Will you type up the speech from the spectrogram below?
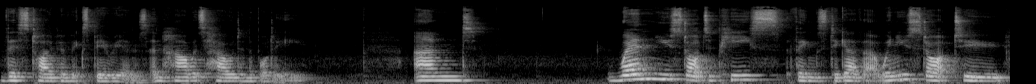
this type of experience and how it's held in the body. And when you start to piece things together, when you start to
